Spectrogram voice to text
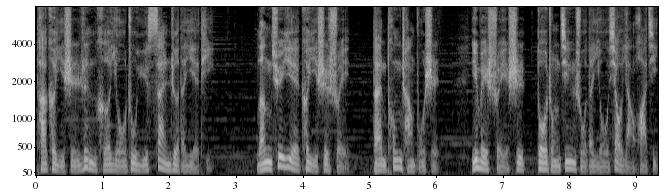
它可以是任何有助于散热的液体。冷却液可以是水，但通常不是，因为水是多种金属的有效氧化剂。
